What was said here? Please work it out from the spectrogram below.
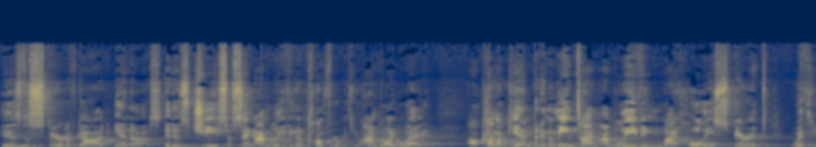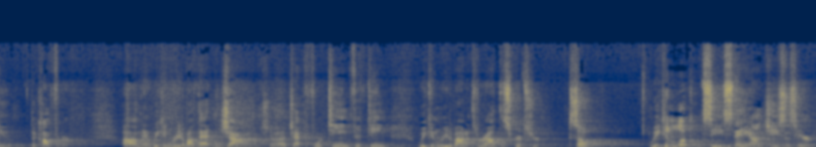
is the Spirit of God in us. It is Jesus saying, I'm leaving a comforter with you. I'm going away I'll come again, but in the meantime, I'm leaving my Holy Spirit with you, the Comforter. Um, and we can read about that in John uh, chapter 14, 15. We can read about it throughout the scripture. So we can look and see, staying on Jesus here,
